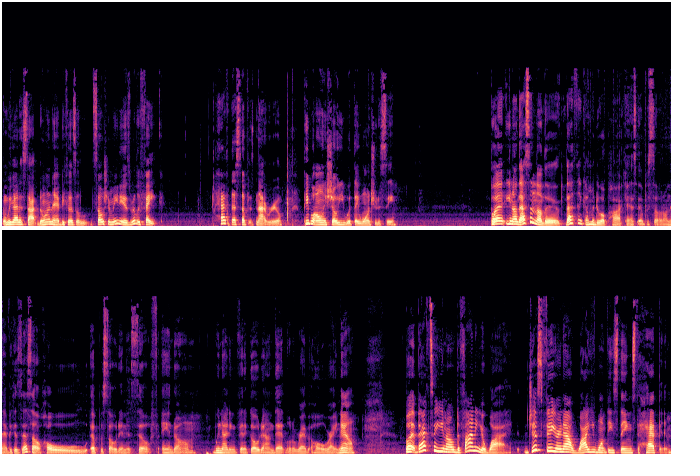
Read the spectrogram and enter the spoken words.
And we got to stop doing that because social media is really fake. Half that stuff is not real. People only show you what they want you to see. But you know, that's another. I think I'm gonna do a podcast episode on that because that's a whole episode in itself. And um, we're not even gonna go down that little rabbit hole right now. But back to, you know, defining your why. Just figuring out why you want these things to happen.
